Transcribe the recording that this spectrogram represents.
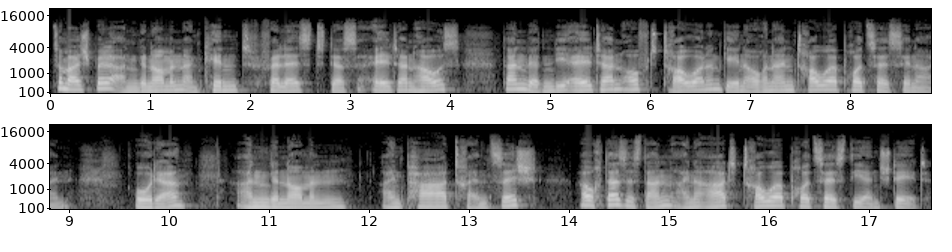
Zum Beispiel angenommen, ein Kind verlässt das Elternhaus, dann werden die Eltern oft trauern und gehen auch in einen Trauerprozess hinein. Oder angenommen, ein Paar trennt sich, auch das ist dann eine Art Trauerprozess, die entsteht.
